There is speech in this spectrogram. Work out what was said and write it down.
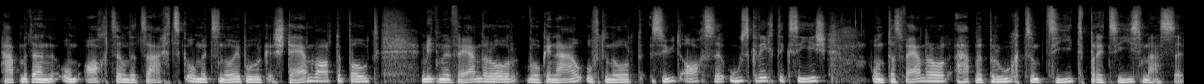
hat man dann um 1860 um Neuenburg eine Sternwarte gebaut mit einem Fernrohr, wo genau auf der Nord-Süd-Achse ausgerichtet war. Und das Fernrohr hat man gebraucht, um die Zeit präzise zu messen.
